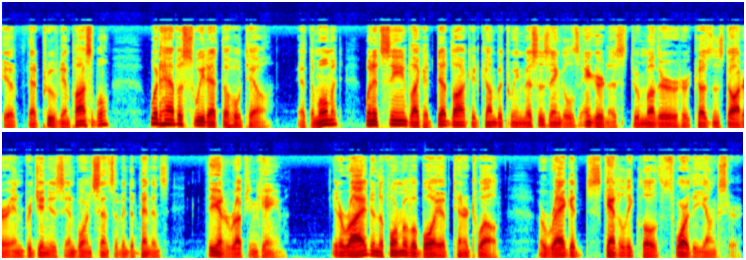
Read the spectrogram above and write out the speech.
if that proved impossible, would have a suite at the hotel. At the moment when it seemed like a deadlock had come between Mrs. Engle's eagerness to mother her cousin's daughter and Virginia's inborn sense of independence, the interruption came. It arrived in the form of a boy of ten or twelve a ragged, scantily clothed, swarthy youngster,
